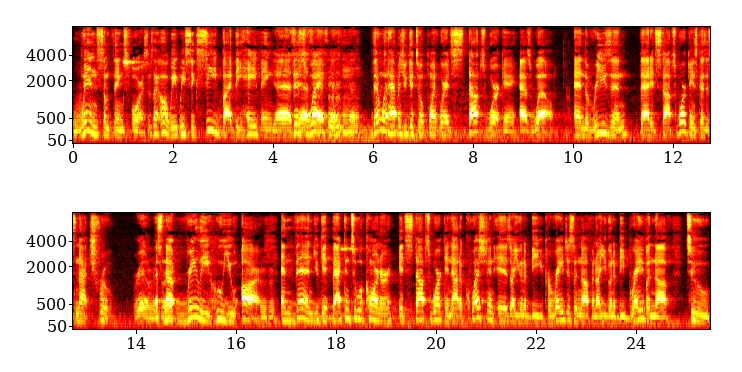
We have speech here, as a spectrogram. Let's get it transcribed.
wins some things for us. It's like, oh, we, we succeed by behaving Yes, this yes, way. yes, mm-hmm. yes. Then what happens? You get to a point where it stops working as well. And the reason that it stops working is because it's not true. Real. That's not really who you are. Mm-hmm. And then you get backed into a corner, it stops working. Now, the question is are you going to be courageous enough and are you going to be brave enough to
